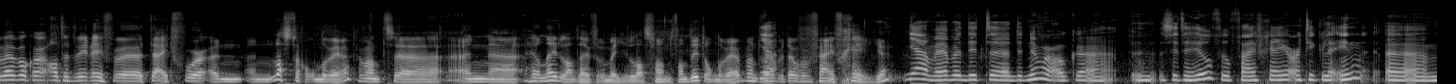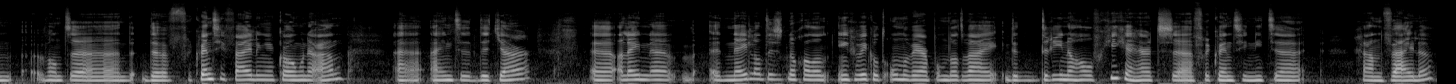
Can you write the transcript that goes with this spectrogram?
we hebben ook altijd weer even tijd voor een, een lastig onderwerp. Want uh, en, uh, heel Nederland heeft er een beetje last van, van dit onderwerp. Want ja. we hebben het over 5G, hè? Ja, we hebben dit, dit nummer ook... er zitten heel veel 5G-artikelen in. Ehm, want de, de, frequentieveilingen komen eraan eind dit jaar. alleen in Nederland is het nogal een ingewikkeld onderwerp... omdat wij de 3,5 gigahertz frequentie niet gaan veilen.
